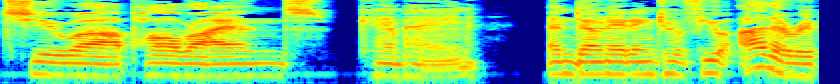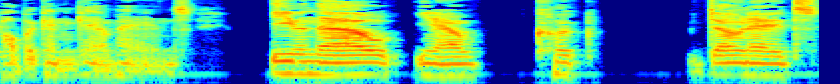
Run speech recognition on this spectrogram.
to uh, Paul Ryan's campaign and donating to a few other Republican campaigns, even though, you know, Cook donates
